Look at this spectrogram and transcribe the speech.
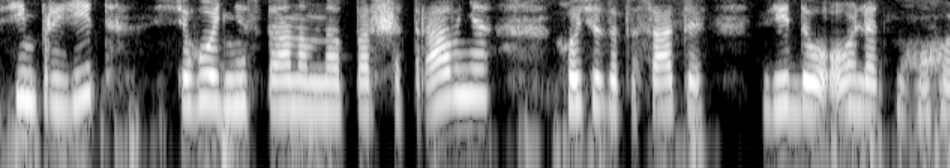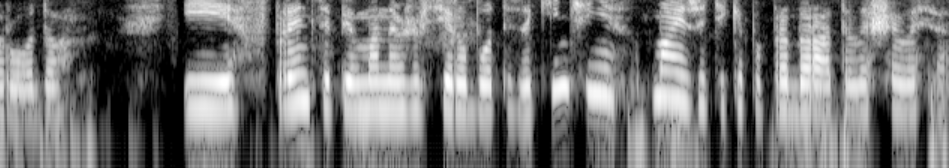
Всім привіт! Сьогодні станом на 1 травня хочу записати відеоогляд мого городу. І, в принципі, в мене вже всі роботи закінчені, майже тільки поприбирати лишилося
